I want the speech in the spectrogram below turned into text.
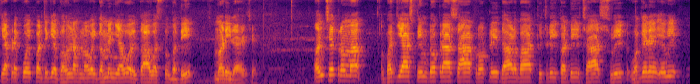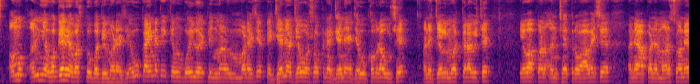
કે આપણે કોઈ પણ જગ્યાએ ભવનાથમાં હોય, ગમે ત્યાં હોય, તો આ વસ્તુ બધી મળી રહે છે. અન્નક્ષેત્રોમાં ભજીયા, સ્ટીમ ઢોકળા, શાક, રોટલી, દાળ, ભાત, ખીચડી, કઢી, છાશ, સ્વીટ વગેરે એવી અમુક અન્ય વગેરે વસ્તુ બધી મળે છે. એવું કાંઈ નથી કે હું બોયલો એટલી જ મળે છે કે જેને જેવો શોખ ને જેને જેવું ખવડાવવું છે અને જેવી મોજ કરાવી છે, એવા પણ અન્નક્ષેત્રો આવે છે અને આપણને માણસોને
